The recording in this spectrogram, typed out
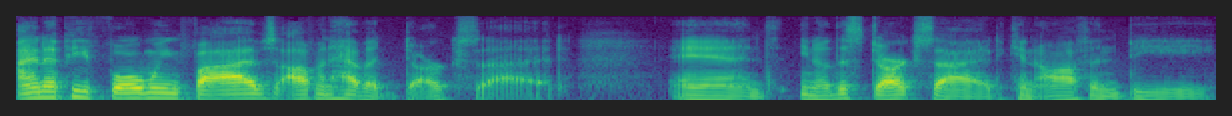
INFP four wing fives often have a dark side. And, you know, this dark side can often be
